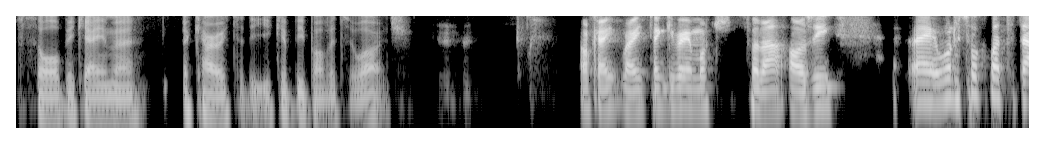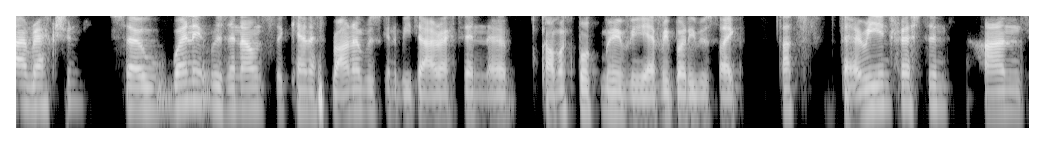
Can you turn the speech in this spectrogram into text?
Thor became a, a character that you could be bothered to watch. Mm-hmm. Okay, right. Thank you very much for that, Ozzy. Uh, I want to talk about the direction. So, when it was announced that Kenneth Branagh was going to be directing a comic book movie, everybody was like, "That's very interesting." And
